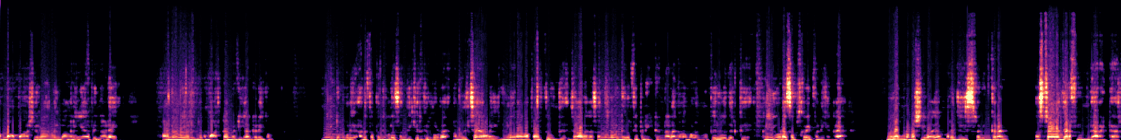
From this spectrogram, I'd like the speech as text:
அம்மா அப்பா ஆசீர்வாதங்களை வாங்குனீங்க அப்படின்னாலே ஆன்லைன் ஆட்டோமேட்டிக்காக கிடைக்கும். மீண்டும் உங்களை அடுத்த பதிவுகளை சந்திக்க இருக்கிறதோட நமது சேனலை ரெகுலராக பார்த்து வந்து ஜாதக சந்தேகங்களை நிவர்த்தி பண்ணிக்கிட்டு நலங்களும் வளங்களும் பெறுவதற்கு கையோட சப்ஸ்கிரைப் பண்ணிக்கோங்க. ஓம் நம சிவாயம் Rajesh Ravinkaran astrologer film director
